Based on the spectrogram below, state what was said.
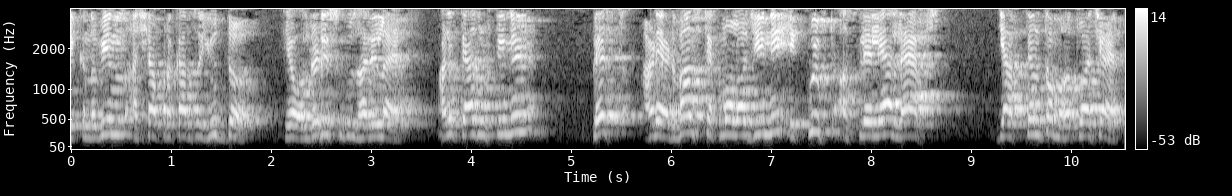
एक नवीन अशा प्रकारचं युद्ध हे ऑलरेडी सुरू झालेलं आहे. आणि त्या दृष्टीने बेस्ट आणि ऍडव्हान्स टेक्नॉलॉजीनी इक्विप्ड असलेल्या लॅब्स या अत्यंत महत्त्वाच्या आहेत.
